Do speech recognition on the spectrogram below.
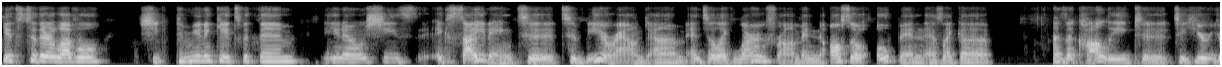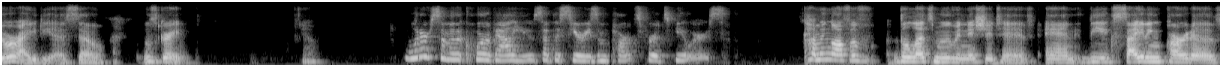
gets to their level she communicates with them you know she's exciting to to be around um, and to like learn from and also open as like a as a colleague to to hear your ideas. So it was great. Yeah. What are some of the core values that the series imparts for its viewers? Coming off of the let's move initiative and the exciting part of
